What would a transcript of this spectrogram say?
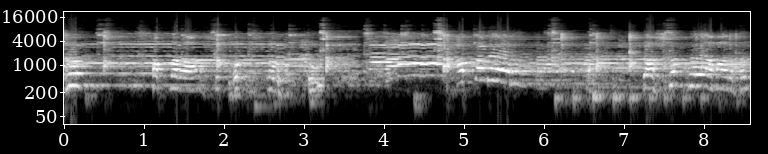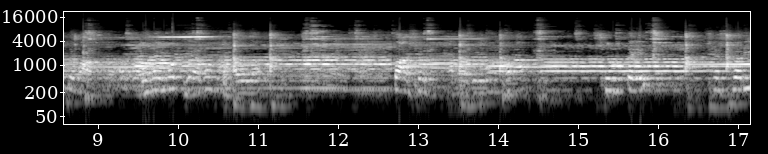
শুন আপনারা শুদ্ধ কৃষ্ণ ভক্ত আপনাদের দর্শন করে আমার হয়তো বা মনের মধ্যে এমন ভালো লাগে। আসুন বন্ধনা শুরুতে শেষ করি।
